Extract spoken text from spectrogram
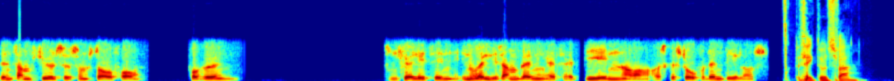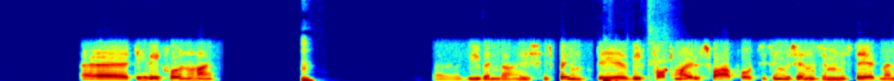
den samme styrelse, som står for, for høringen. Det synes vi er lidt en, en uheldig sammenblanding, at, at de er inde og, og skal stå for den del også. Fik du et svar? Uh, det har vi ikke fået nu, nej. Mm. Uh, vi venter i, i spænding. Det, mm. Vi får som regel svar på de ting, vi sender til ministeriet, men,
